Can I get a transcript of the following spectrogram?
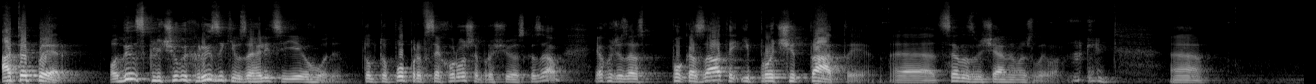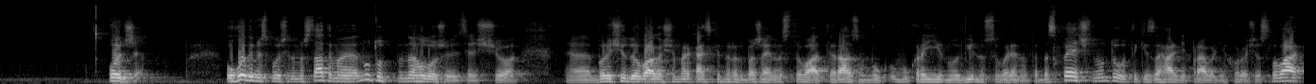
А тепер один з ключових ризиків взагалі цієї угоди. Тобто, попри все хороше, про що я сказав, я хочу зараз показати і прочитати. Е, Це надзвичайно важливо. Е, Отже, угода між Сполученими Штатами, ну тут наголошується, що е, беручи до уваги, що американський народ бажає інвестувати разом в Україну вільну, суверенну та безпечну, ну тут такі загальні правильні хороші слова.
